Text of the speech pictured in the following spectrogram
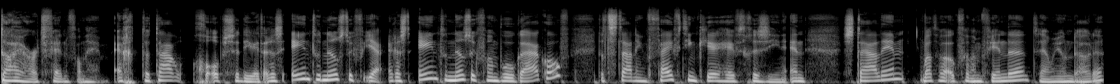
diehard fan van hem. Echt totaal geobsedeerd. Er is één toneelstuk, ja, er is één toneelstuk van Bulgakov dat Stalin 15 keer heeft gezien. En Stalin, wat we ook van hem vinden, 2 miljoen doden,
